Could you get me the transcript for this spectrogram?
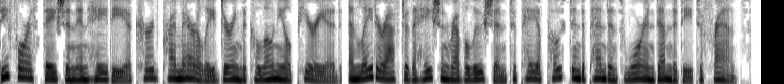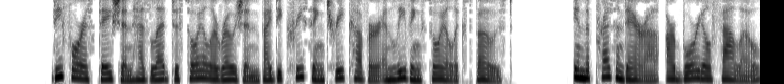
Deforestation in Haiti occurred primarily during the colonial period, and later after the Haitian Revolution to pay a post-independence war indemnity to France. Deforestation has led to soil erosion by decreasing tree cover and leaving soil exposed. In the present era, arboreal fallow,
